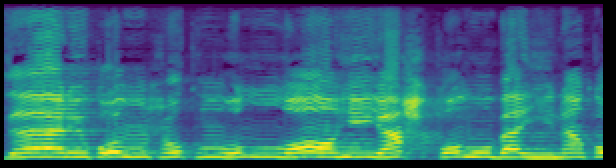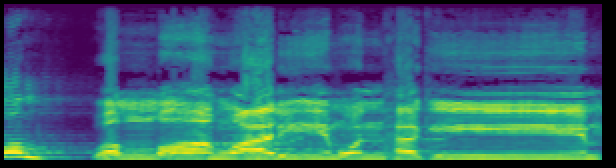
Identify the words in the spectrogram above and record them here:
ذلكم حكم الله يحكم بينكم. والله عليم حكيم.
